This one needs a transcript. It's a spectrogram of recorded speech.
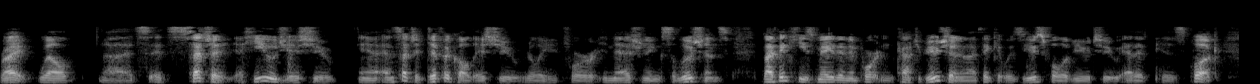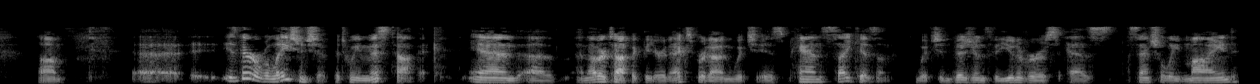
Right. Well, uh, it's it's such a, a huge issue and, and, such a difficult issue, really, for imagining solutions. But I think he's made an important contribution, and I think it was useful of you to edit his book. Um, uh, is there a relationship between this topic and uh, another topic that you're an expert on, which is panpsychism? which envisions the universe as essentially mind,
